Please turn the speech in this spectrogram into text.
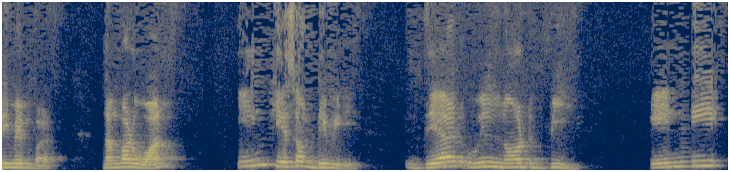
remember. Number one, in case of DVD, there will not be any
